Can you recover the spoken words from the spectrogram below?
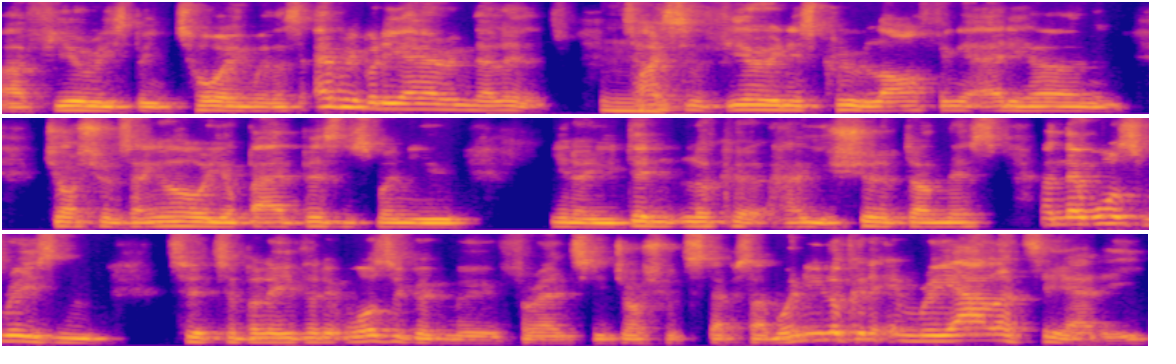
uh, Fury's been toying with us. Everybody airing their lid. Mm. Tyson Fury and his crew laughing at Eddie Hearn and Joshua saying, "Oh, you're bad businessman. You, you know, you didn't look at how you should have done this." And there was reason to, to believe that it was a good move for Anthony Joshua to step aside. When you look at it in reality, Eddie,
